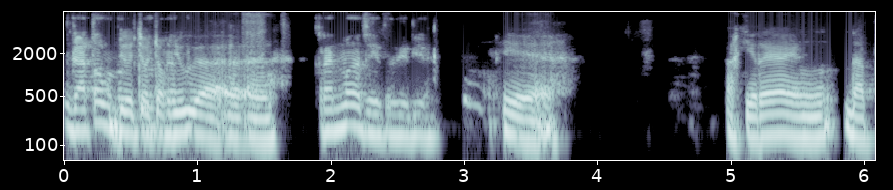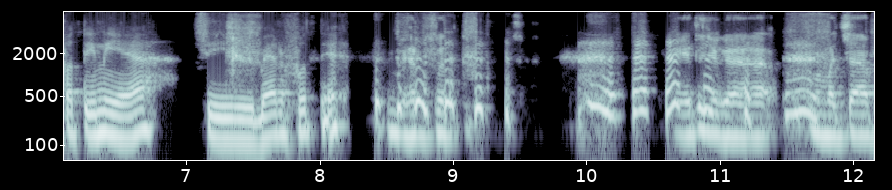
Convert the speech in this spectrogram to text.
nggak tahu. Dia cocok juga. Uh, Keren banget sih itu di dia. Iya. Yeah. Akhirnya yang dapet ini ya si Barefoot ya. Barefoot. ya, itu juga memecah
